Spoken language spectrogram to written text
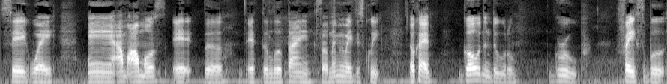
segue and i'm almost at the at the little thing. So let me make this quick Okay, Golden Doodle group, Facebook,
